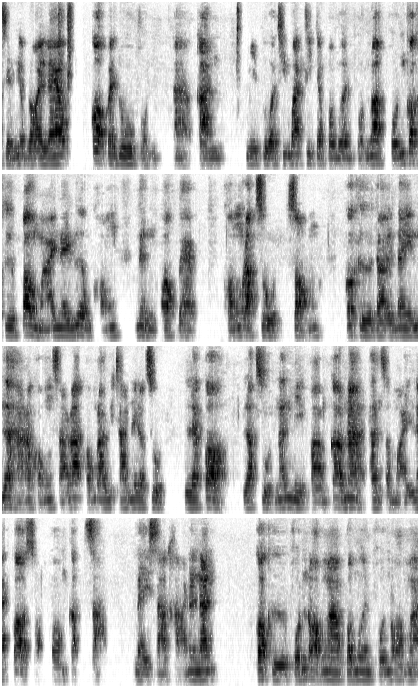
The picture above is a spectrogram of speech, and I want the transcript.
เสร็จเรียบร้อยแล้ว ก็ไปดูผลการมีตัวชี้วัดที่จะประเมินผลว่าผลก็คือเป้าหมายในเรื่องของหนึ่งออกแบบของหลักสูตรสองก็คือในเนื้อหาของสาระของรายวิชาในหลักสูตร และก็หลักสูตรนั้นมีความก้าวหน้าทันสมัย และก็สอดคล้องกับศาสตร์ในสาขานั้นๆ ก็คือผลออกมาประเมินผลออกมา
